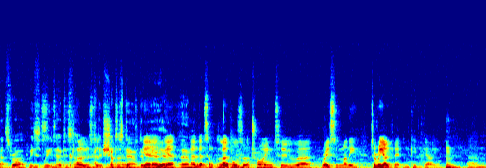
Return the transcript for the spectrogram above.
that's right. We, It's- we it's noticed closed. that. Had it shut us down, didn't yeah, we? Yeah, Um, and uh, some locals are trying to uh, raise some money to reopen it and keep it going. mm. Um,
